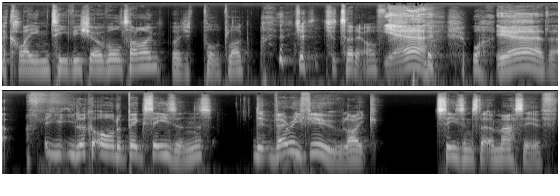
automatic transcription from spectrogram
acclaimed TV show of all time? Well, just pull the plug, just just turn it off. Yeah, What? yeah. That, you, you look at all the big seasons. the- Very Mm-hmm. few like seasons that are massive.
